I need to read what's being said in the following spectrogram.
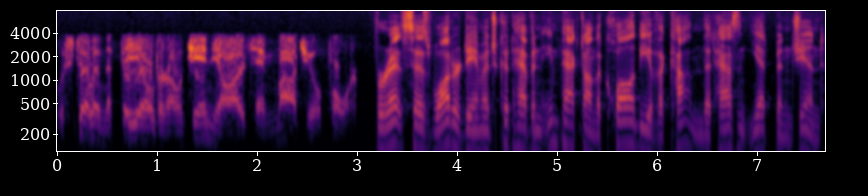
was still in the field or on gin yards in module form. Verett says water damage could have an impact on the quality of the cotton that hasn't yet been ginned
